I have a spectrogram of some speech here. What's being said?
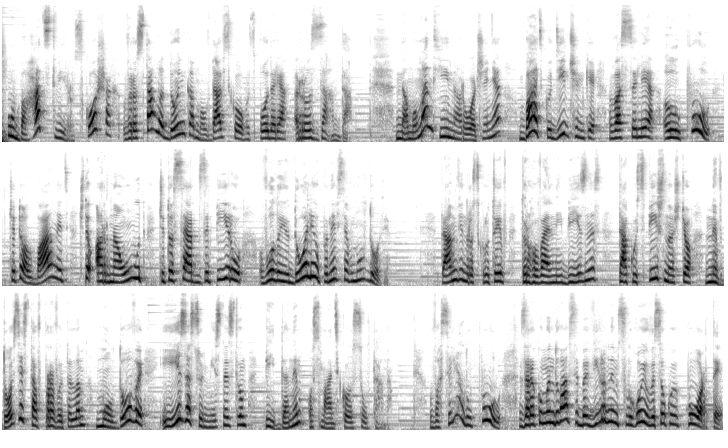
У багатстві й розкошах виростала донька молдавського господаря Розанда. На момент її народження батько дівчинки Василє Лупул, чи то албанець, чи то арнаут, чи то серб з волею долі опинився в Молдові. Там він розкрутив торговельний бізнес так успішно, що невдовзі став правителем Молдови і за сумісництвом підданим османського султана. Василя Лупул зарекомендував себе вірним слугою високої порти,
